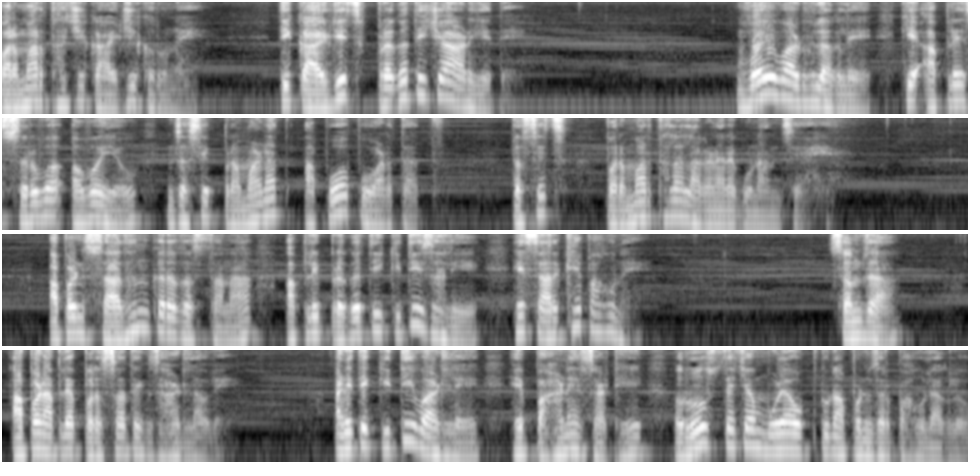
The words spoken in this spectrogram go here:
परमार्थाची काळजी करू नये. ती काळजीच प्रगतीच्या आड येते. वय वाढू लागले की आपले सर्व अवयव जसे प्रमाणात आपोआप वाढतात तसेच परमार्थाला लागणाऱ्या गुणांचे आहे. आपण साधन करत असताना आपली प्रगती किती झाली हे सारखे पाहू नये. समजा आपण आपल्या परसात एक झाड लावले आणि ते किती वाढले हे पाहण्यासाठी रोज त्याच्या मुळ्या उपटून आपण जर पाहू लागलो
